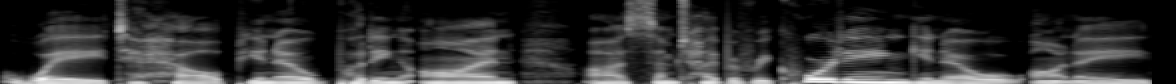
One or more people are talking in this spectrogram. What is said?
way to help, you know, putting on uh, some type of recording, you know, on a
